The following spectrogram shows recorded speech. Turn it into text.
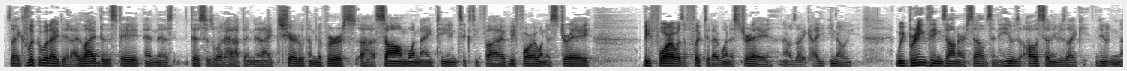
It's like, look at what I did. I lied to the state, and this, this is what happened. And I shared with him the verse, uh, Psalm 119, 65. Before I went astray, before I was afflicted, I went astray. And I was like, I, you know, we bring things on ourselves. And he was, all of a sudden, he was like, Newton,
